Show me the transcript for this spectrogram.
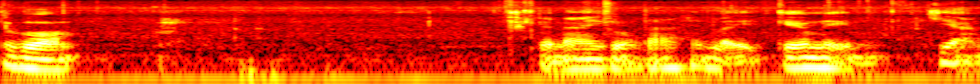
gọn. Cái này chúng ta sẽ lấy keo nệm dặn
